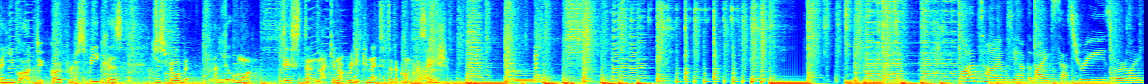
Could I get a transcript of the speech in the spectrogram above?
And you've got to go through the speakers, you just feel a, bit, a little more distant, like you're not really connected to the conversation. Lot of times you have to buy accessories or like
